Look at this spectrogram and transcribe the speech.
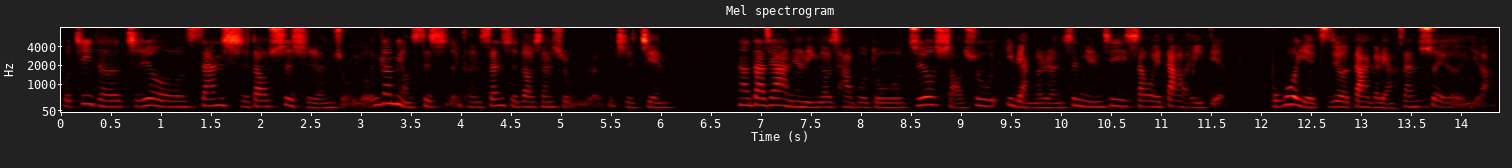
我记得只有三十到四十人左右，应该没有四十人，可能三十到三十五人之间。那大家的年龄都差不多，只有少数一两个人是年纪稍微大了一点，不过也只有大个两三岁而已啦。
